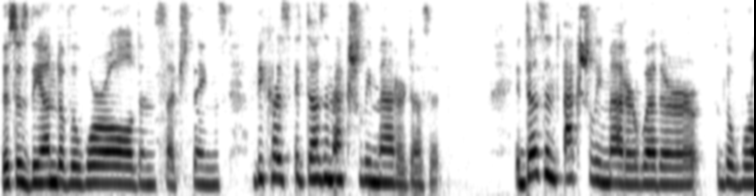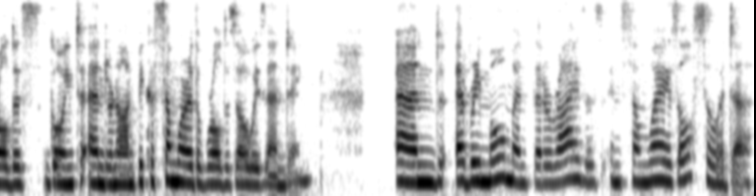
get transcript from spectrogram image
this is the end of the world and such things, because it doesn't actually matter, does it? It doesn't actually matter whether the world is going to end or not, because somewhere the world is always ending. And every moment that arises in some way is also a death.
